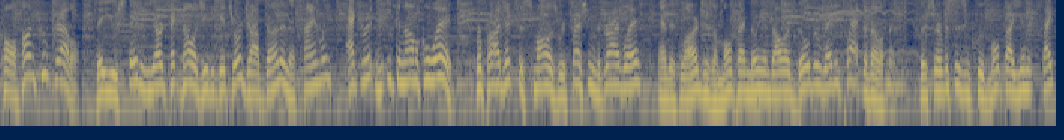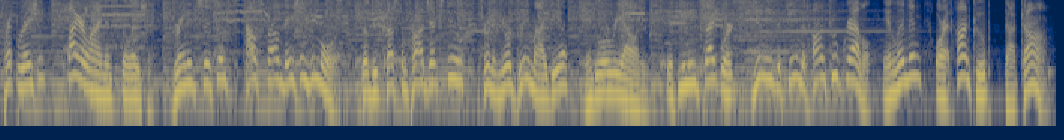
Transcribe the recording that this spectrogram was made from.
call Han Coop Gravel. They use state of the art technology to get your job done in a timely, accurate, and economical way. For projects as small as refreshing the driveway and as large as a multi million dollar builder ready plat development. Their services include multi unit site preparation, fire line installation, drainage systems, house foundations, and more. They'll do custom projects too, turning your dream idea into a reality. If you need site work, you need the team at Han Coop Gravel in Lynden or at hancoop.com.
